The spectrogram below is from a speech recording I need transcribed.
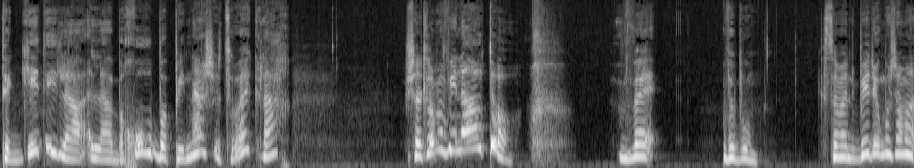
תגידי לבחור בפינה שצועק לך, שאת לא מבינה אותו. ו... ובום. זאת אומרת, בדיוק כמו שאמר,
